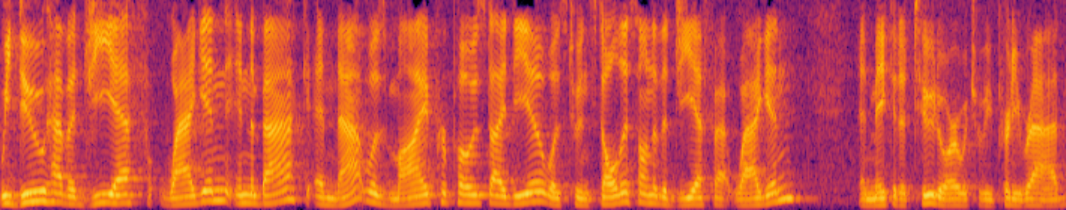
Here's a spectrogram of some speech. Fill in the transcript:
We do have a GF wagon in the back, and that was my proposed idea, was to install this onto the GF wagon and make it a two-door, which would be pretty rad. All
